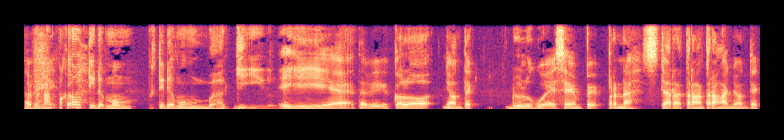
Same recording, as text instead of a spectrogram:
Tapi Kenapa kau tidak mau tidak mau membagi gitu Iya, tapi kalau nyontek dulu gue SMP pernah secara terang-terangan nyontek.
